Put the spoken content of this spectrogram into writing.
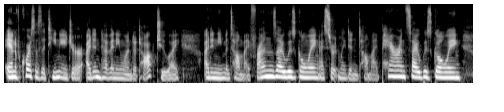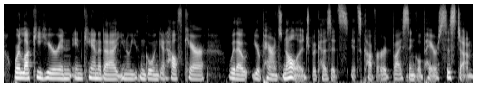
And of course, as a teenager, I didn't have anyone to talk to. I, I didn't even tell my friends I was going. I certainly didn't tell my parents I was going. We're lucky here in, in Canada, you know, you can go and get health care without your parents' knowledge because it's it's covered by single payer system.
